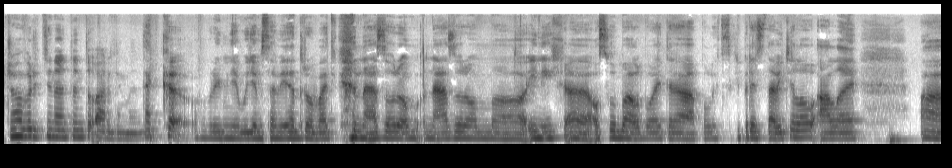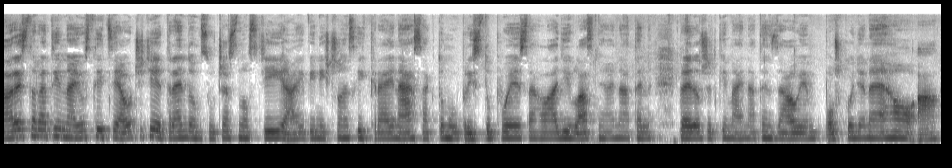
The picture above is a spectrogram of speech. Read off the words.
Čo hovoríte na tento argument? Tak e, hovorím, nebudem sa vyjadrovať k názorom, názorom e, iných osôb alebo aj teda politických predstaviteľov, ale a restauratívna justícia určite je trendom v súčasnosti aj v iných členských krajinách sa k tomu pristupuje, sa hľadí vlastne aj na ten, predovšetkým aj na ten záujem poškodeného a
